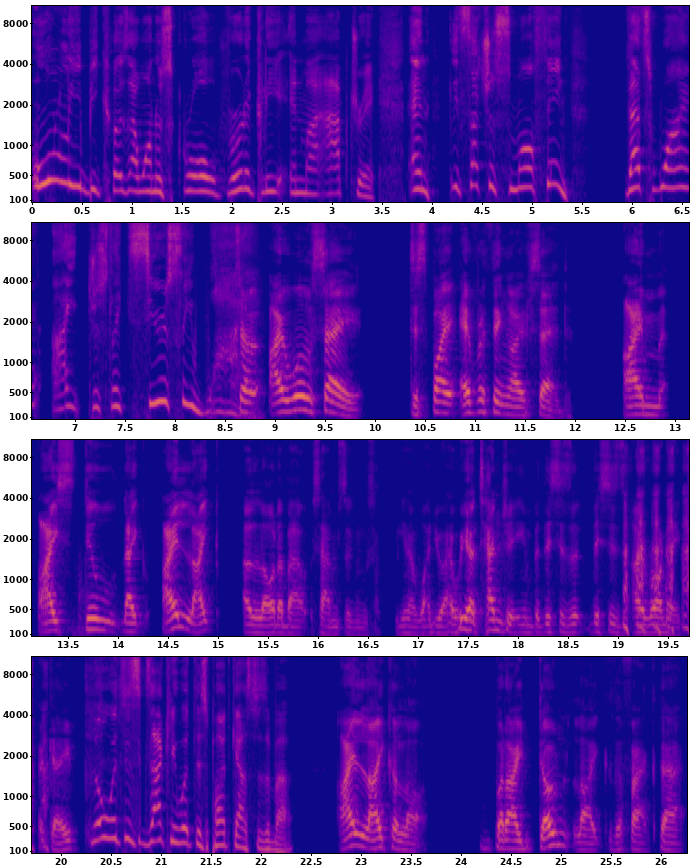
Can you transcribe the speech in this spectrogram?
only because I want to scroll vertically in my app tray. And it's such a small thing. That's why I just like seriously why? So I will say, despite everything I've said, I'm I still like I like a lot about Samsung's, you know, One UI. We are tangenting, but this is a, this is ironic, okay? No, this is exactly what this podcast is about. I like a lot, but I don't like the fact that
